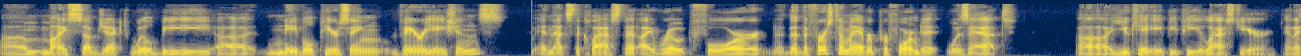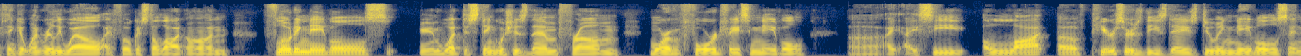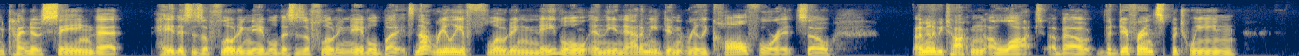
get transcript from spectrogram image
Um my subject will be uh navel piercing variations and that's the class that I wrote for the, the first time I ever performed it was at uh, UK APP last year, and I think it went really well. I focused a lot on floating navels and what distinguishes them from more of a forward-facing navel. Uh, I, I see a lot of piercers these days doing navels and kind of saying that, hey, this is a floating navel, this is a floating navel, but it's not really a floating navel, and the anatomy didn't really call for it. So I'm going to be talking a lot about the difference between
